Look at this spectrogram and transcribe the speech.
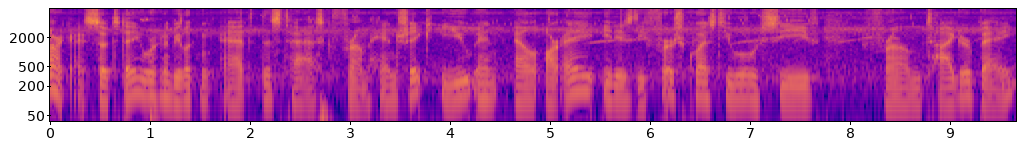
Alright guys, so today we're going to be looking at this task from Handshake UNLRA. It is the first quest you will receive from Tiger Bay.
